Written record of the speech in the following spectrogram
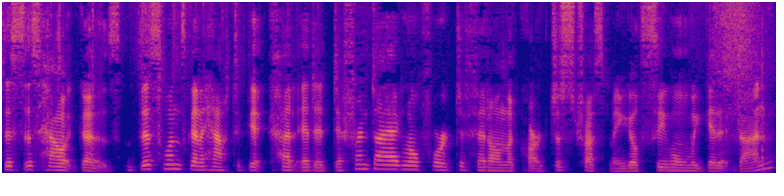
This is how it goes. This one's going to have to get cut at a different diagonal for it to fit on the card. Just trust me. You'll see when we get it done.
